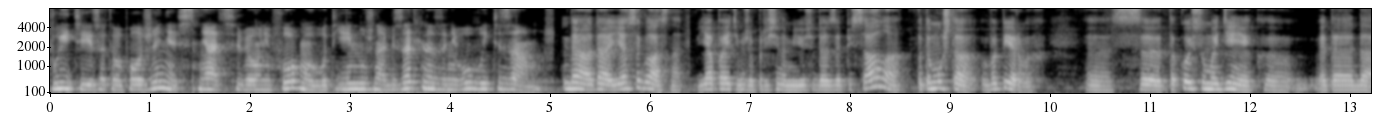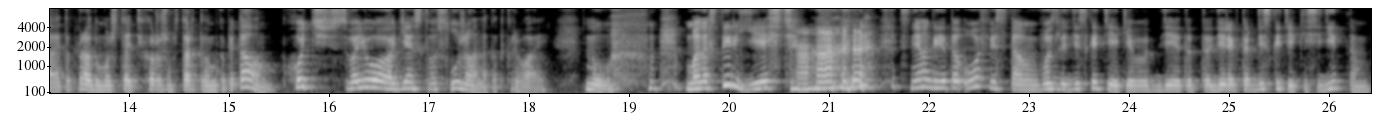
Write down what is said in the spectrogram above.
выйти из этого положения, снять с себя униформу, вот ей нужно обязательно за него выйти замуж. Да, да, я согласна. Я по этим же причинам ее сюда записала, потому что, во-первых, с такой суммой денег, э, это, да, это правда может стать хорошим стартовым капиталом. Хоть свое агентство служанок открывай. Ну, монастырь есть. Ага. Снял где-то офис там возле дискотеки, вот где этот директор дискотеки сидит там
